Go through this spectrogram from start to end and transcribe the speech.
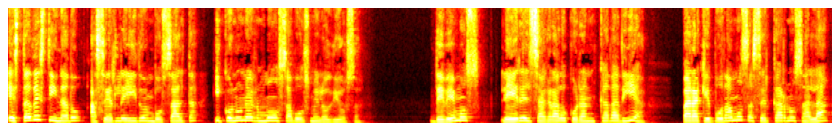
está destinado a ser leído en voz alta y con una hermosa voz melodiosa. Debemos leer el Sagrado Corán cada día para que podamos acercarnos a Alá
